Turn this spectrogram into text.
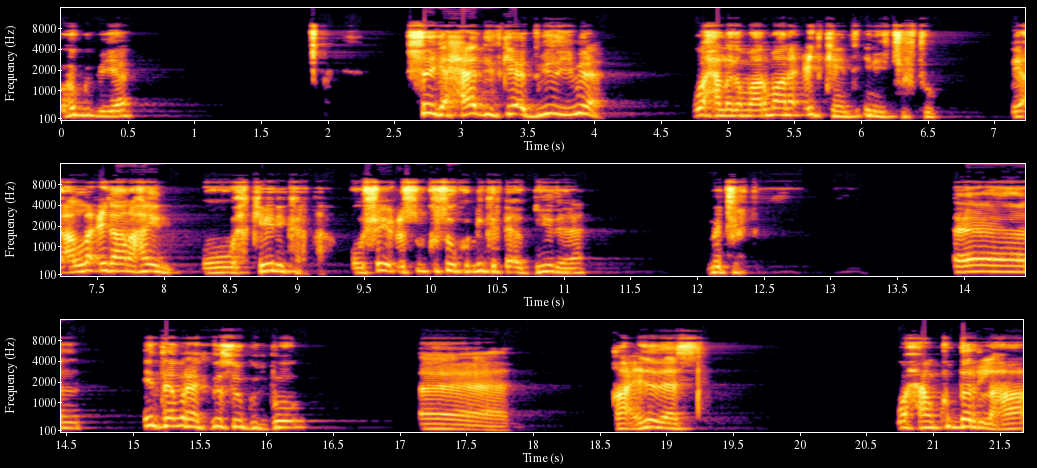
oo ka gudbayaa shayga xaadiska ee adduunyada yimina waxa laga maarmaana cid keenta inay jirto dee alla cidaan ahayn oo wax keeni karta oo shay cusub ku soo kordhin karta adduunyadana ma jirto intaa markaan kaga soo gudbo qaacidadaas waxaan ku dari lahaa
